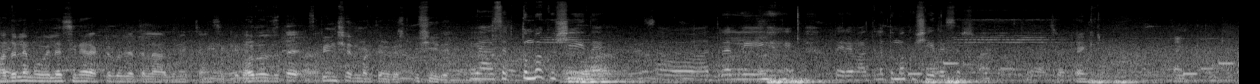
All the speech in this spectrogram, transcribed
ಮೊದಲನೇ ಮೂವಿಲೇ ಸೀನಿಯರ್ ಆ್ಯಕ್ಟರ್ಗಳ ಜೊತೆ ಎಲ್ಲ ಅಭಿನಯಕ್ಕೆ ಚಾನ್ಸ್ ಸಿಕ್ಕಿದೆ. ಅವ್ರ ಜೊತೆ ಸ್ಕ್ರೀನ್ ಶೇರ್ ಮಾಡ್ತೀನಿ ಎಷ್ಟು ಖುಷಿ ಇದೆ ಯಾ ಸರ್ ತುಂಬ ಖುಷಿ ಇದೆ. ಸೊ ಅದರಲ್ಲಿ ಬೇರೆ ಮಾತೆಲ್ಲ ತುಂಬ ಖುಷಿ ಇದೆ sir thank you Thank you.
